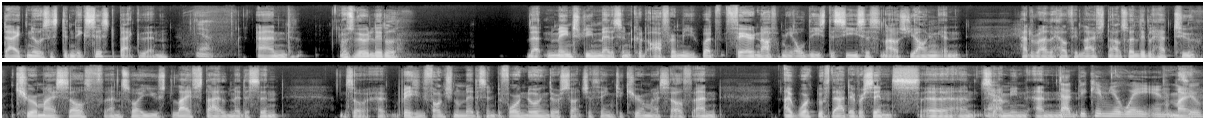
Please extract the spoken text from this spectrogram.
diagnoses didn't exist back then. yeah. And there was very little that mainstream medicine could offer me, but fair enough. I mean, all these diseases, and I was young and had a rather healthy lifestyle, so I little had to cure myself, and so I used lifestyle medicine, and so uh, basically functional medicine before knowing there was such a thing to cure myself, and I've worked with that ever since. Uh, and so, I mean, and that became your way into My-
